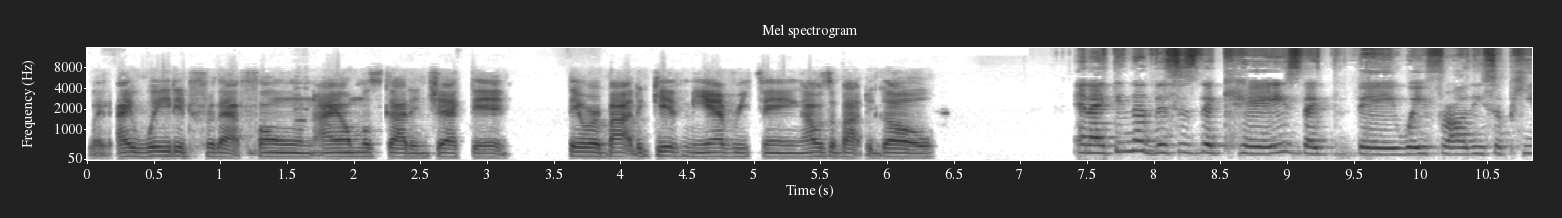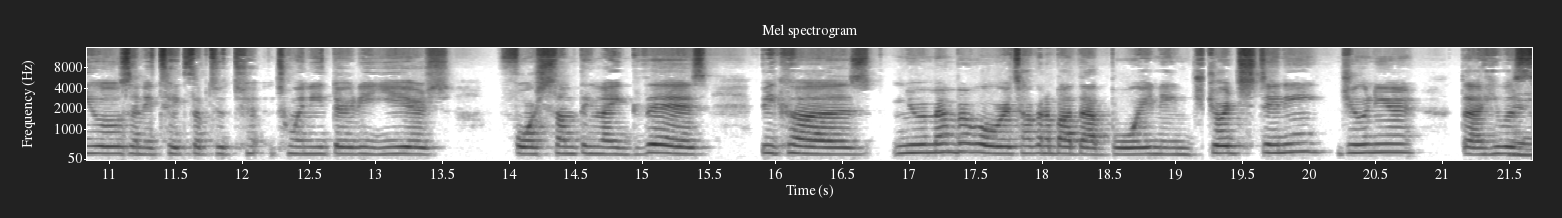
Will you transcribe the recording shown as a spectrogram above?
Like I waited for that phone. I almost got injected. They were about to give me everything. I was about to go. And I think that this is the case that they wait for all these appeals and it takes up to t- 20, 30 years for something like this because you remember what we were talking about that boy named George Stinney Jr. that he was yeah.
